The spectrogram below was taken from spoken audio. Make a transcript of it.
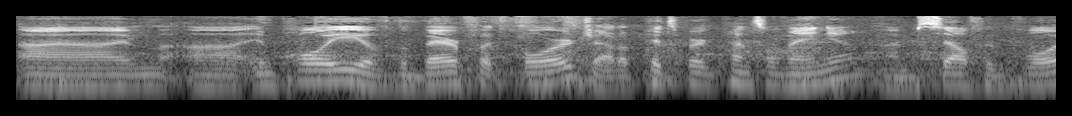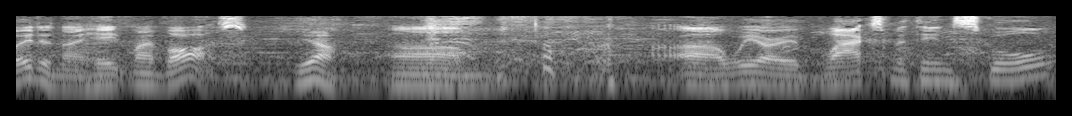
I'm uh, employee of the Barefoot Forge out of Pittsburgh, Pennsylvania. I'm self-employed and I hate my boss. Yeah. Uh, we are a blacksmithing school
